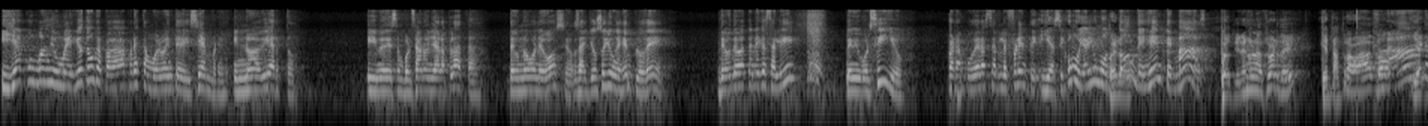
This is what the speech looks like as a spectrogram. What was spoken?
y ya con más de un mes, yo tengo que pagar préstamo el 20 de diciembre y no he abierto. Y me desembolsaron ya la plata de un nuevo negocio. O sea, yo soy un ejemplo de. ¿De dónde va a tener que salir? De mi bolsillo. Para poder hacerle frente. Y así como ya hay un montón Pero- de gente más. Pero tienes una suerte que estás trabajando Claro. y aquí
